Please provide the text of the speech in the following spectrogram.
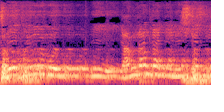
제 교육은 이 양단장님이 시켜준.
